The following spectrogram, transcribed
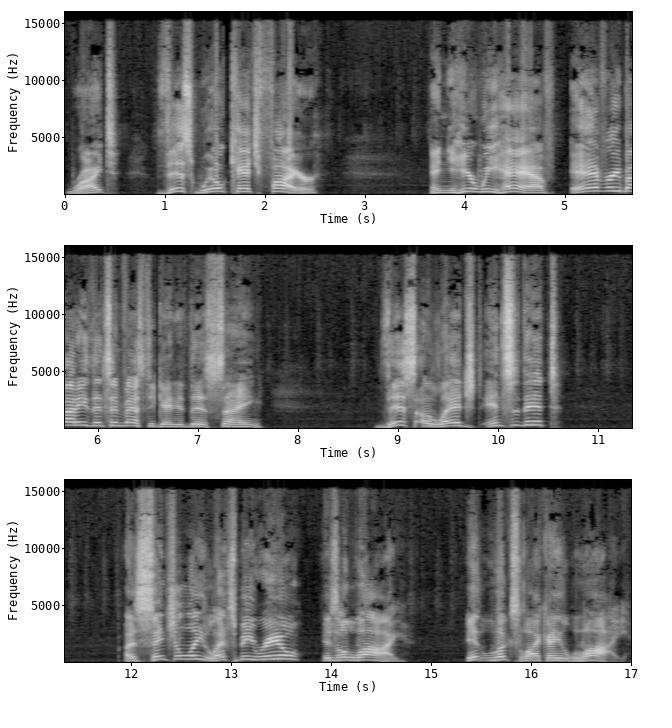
right? This will catch fire. And here we have everybody that's investigated this saying this alleged incident, essentially, let's be real, is a lie. It looks like a lie.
